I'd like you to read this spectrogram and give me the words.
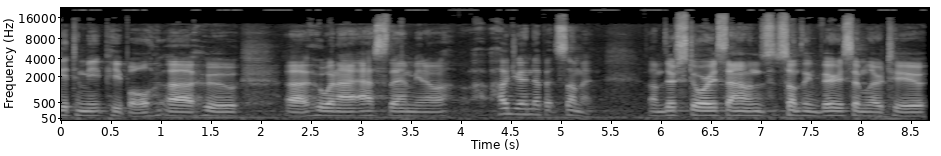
get to meet people uh, who, uh, who, when I ask them, you know, how'd you end up at Summit? Um, their story sounds something very similar to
